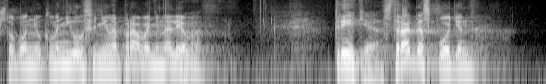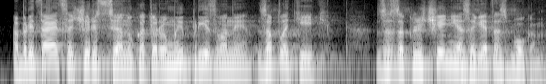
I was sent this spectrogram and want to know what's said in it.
чтобы он не уклонился ни направо, ни налево. Третье. Страх Господень обретается через цену, которую мы призваны заплатить за заключение завета с Богом.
